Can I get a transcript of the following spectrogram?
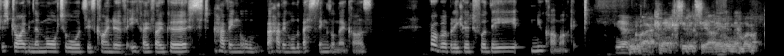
just driving them more towards this kind of eco-focused having all but having all the best things on their cars probably good for the new car market yeah, about connectivity. I think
